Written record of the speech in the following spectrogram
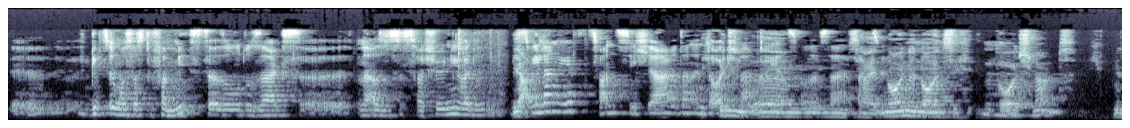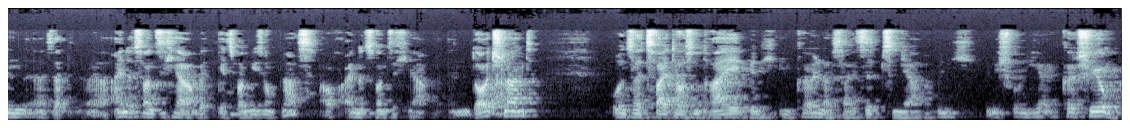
Äh, Gibt es irgendwas, was du vermisst? Also du sagst, äh, na, also es ist zwar schön hier, weil du bist ja. wie lange jetzt? 20 Jahre dann in ich Deutschland? Bin, jetzt, oder seit, seit 99 in mhm. Deutschland. Ich bin äh, seit äh, 21 Jahren jetzt bei Mission Platz, auch 21 Jahre in Deutschland. Und seit 2003 bin ich in Köln, das heißt 17 Jahre bin ich, bin ich schon hier in Kölsche Jung.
